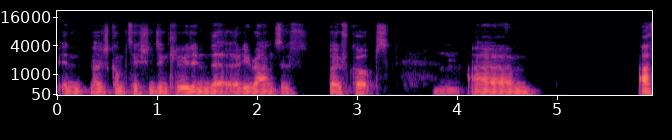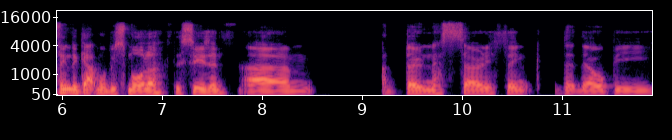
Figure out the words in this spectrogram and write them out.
in most competitions, including the early rounds of both cups. Mm. Um, I think the gap will be smaller this season. Um, I don't necessarily think that they'll be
